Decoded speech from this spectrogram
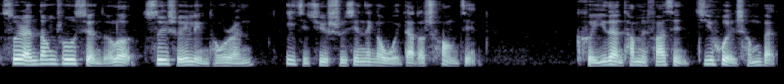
虽然当初选择了追随领头人一起去实现那个伟大的创建，可一旦他们发现机会成本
